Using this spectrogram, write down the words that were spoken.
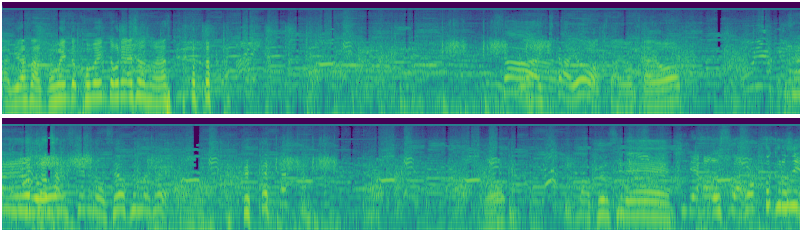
あ皆さんコメントコメントお願いしますさあ来たよ来たよ来たよ準備を応援してるの瀬尾君だけまあ苦しいねヒデハウスは本当苦しい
